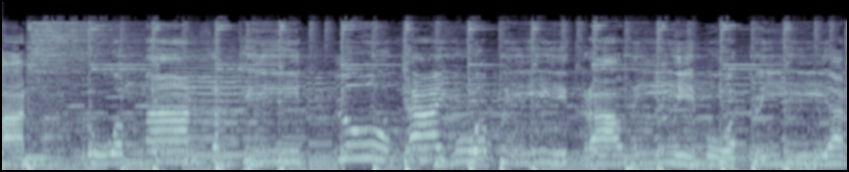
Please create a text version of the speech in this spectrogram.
ญทุกท่านร่วมงานสักที ลูกชายหัวปีคราวนี้บวชเรียน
